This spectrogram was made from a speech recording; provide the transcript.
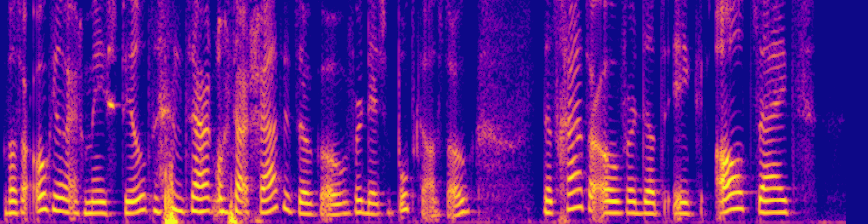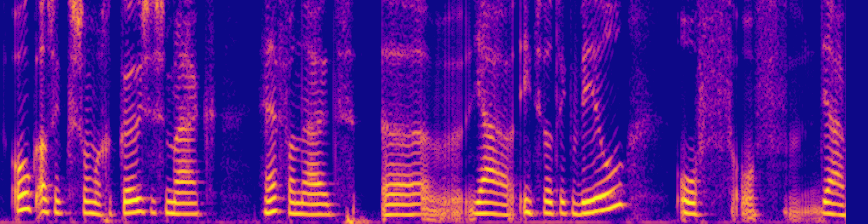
wat er ook heel erg meespeelt, en daar, daar gaat het ook over, deze podcast ook. Dat gaat erover dat ik altijd, ook als ik sommige keuzes maak, hè, vanuit uh, ja, iets wat ik wil of, of ja,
